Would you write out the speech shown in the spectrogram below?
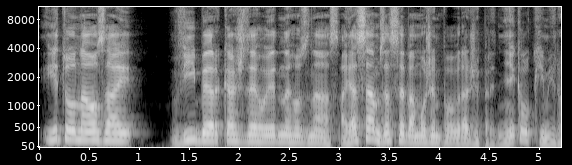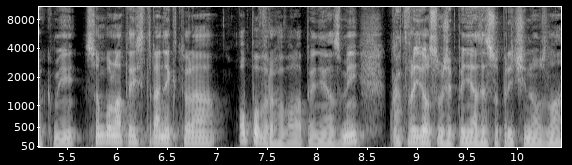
je to naozaj výber každého jedného z nás. A ja sám za seba môžem povedať, že pred niekoľkými rokmi som bol na tej strane, ktorá opovrhovala peniazmi a tvrdil som, že peniaze sú príčinou zla.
